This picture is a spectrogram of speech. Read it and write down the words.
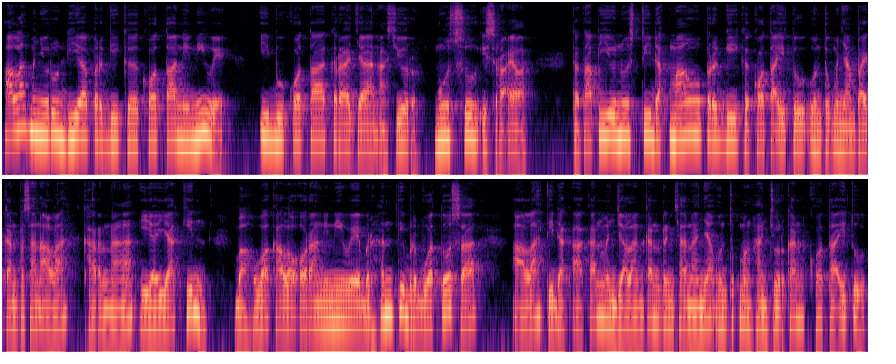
Allah menyuruh dia pergi ke kota Niniwe, ibu kota kerajaan Asyur, musuh Israel. Tetapi Yunus tidak mau pergi ke kota itu untuk menyampaikan pesan Allah karena ia yakin bahwa kalau orang Niniwe berhenti berbuat dosa, Allah tidak akan menjalankan rencananya untuk menghancurkan kota itu.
